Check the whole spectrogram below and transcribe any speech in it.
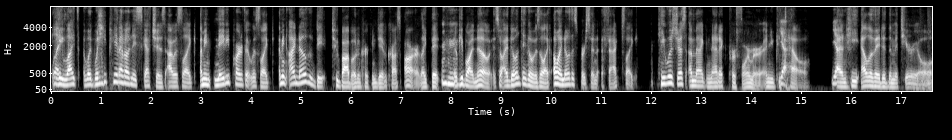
He Like, liked like when he came out on these sketches, I was like, I mean, maybe part of it was like, I mean, I know who Da- who Bob Odenkirk and David Cross are, like mhm. they're people I know, so I don't think it was a like, oh, I know this person effect. Like he was just a magnetic performer, and you could Yeah. tell, Yeah. and he elevated the material.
